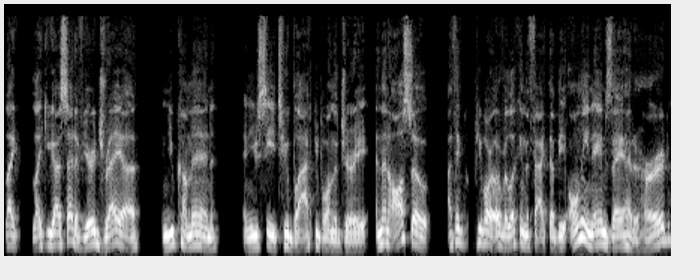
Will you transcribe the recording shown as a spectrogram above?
like, like you guys said, if you're Drea and you come in and you see two black people on the jury, and then also, I think people are overlooking the fact that the only names they had heard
